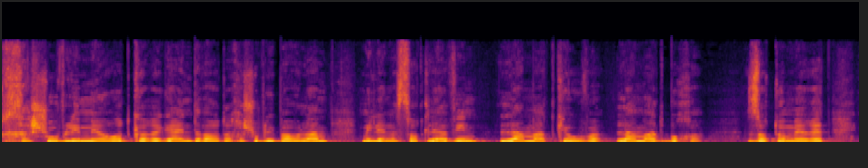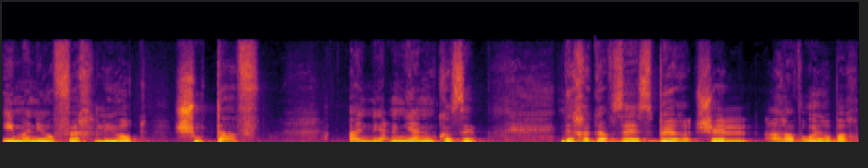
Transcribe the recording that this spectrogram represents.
חשוב לי מאוד כרגע, אין דבר יותר חשוב לי בעולם מלנסות להבין למה את כאובה, למה את בוכה. זאת אומרת, אם אני הופך להיות שותף, העניין הוא כזה. דרך אגב, זה הסבר של הרב אוירבך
